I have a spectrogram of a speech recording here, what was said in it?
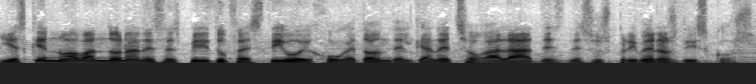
Y es que no abandonan ese espíritu festivo y juguetón del que han hecho gala desde sus primeros discos.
